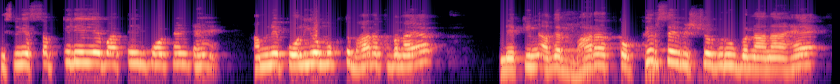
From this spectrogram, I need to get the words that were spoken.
इसलिए सबके लिए ये बातें इंपॉर्टेंट हैं। हमने पोलियो मुक्त भारत बनाया। लेकिन अगर भारत को फिर से विश्व गुरु बनाना है,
